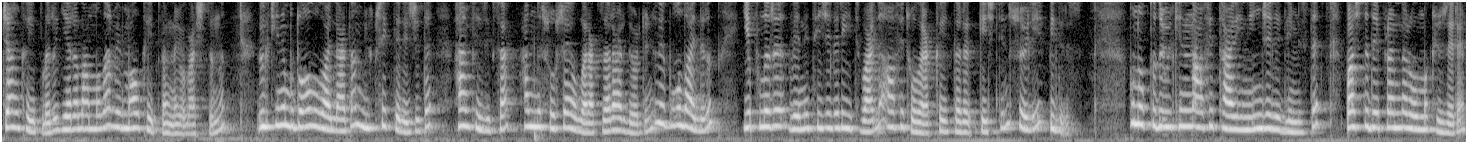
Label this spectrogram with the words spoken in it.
can kayıpları, yaralanmalar ve mal kayıplarına yol açtığını, ülkenin bu doğal olaylardan yüksek derecede hem fiziksel hem de sosyal olarak zarar gördüğünü ve bu olayların yapıları ve neticeleri itibariyle afet olarak kayıtlara geçtiğini söyleyebiliriz. Bu noktada ülkenin afet tarihini incelediğimizde başta depremler olmak üzere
